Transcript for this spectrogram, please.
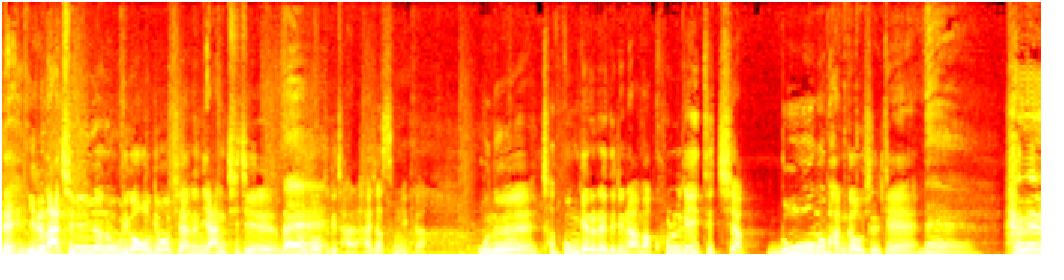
네, 이른 아침이면 우리가 어김없이 하는 양치질 네. 오늘도 어떻게 잘 하셨습니까? 오늘 첫 공개를 해드리는 아마 콜게이트 치약 너무 반가우실 게 네. 해외여행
